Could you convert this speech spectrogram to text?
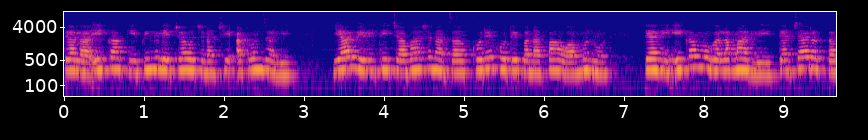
त्याला एकाकी पिंगलेच्या वचनाची आठवण झाली. यावेळी तिच्या भाषणाचा खरे खोटेपणा पाहावा म्हणून त्याने एका मृगाला मारले. त्याच्या रक्तात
